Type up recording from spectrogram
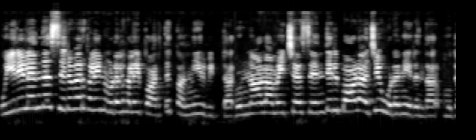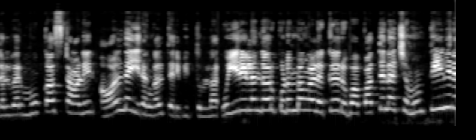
உயிரிழந்த சிறுவர்களின் உடல்களை பார்த்து கண்ணீர் விட்டார். முன்னாள் அமைச்சர் செந்தில் பாலாஜி உடனிருந்தார். முதல்வர் மு க ஸ்டாலின் ஆழ்ந்த இரங்கல் தெரிவித்துள்ளார். உயிரிழந்தோர் குடும்பங்களுக்கு ரூபாய் பத்து லட்சமும் தீவிர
